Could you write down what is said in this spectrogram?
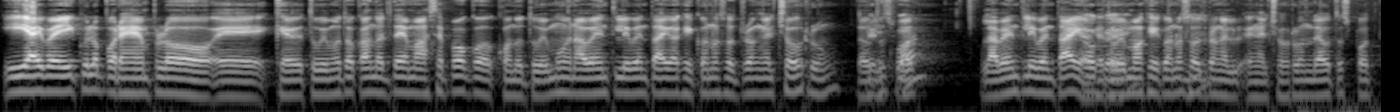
Y hay vehículos, por ejemplo, eh, que estuvimos tocando el tema hace poco, cuando tuvimos una Bentley Bentayga aquí con nosotros en el showroom de ¿El Autosport. La Bentley Bentayga Ok. que tuvimos aquí con nosotros en, el, en el showroom de Autospot.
